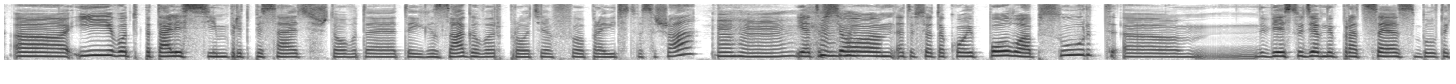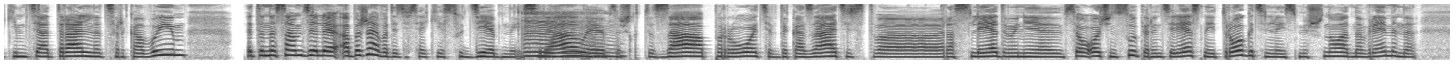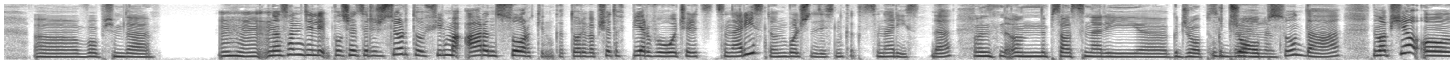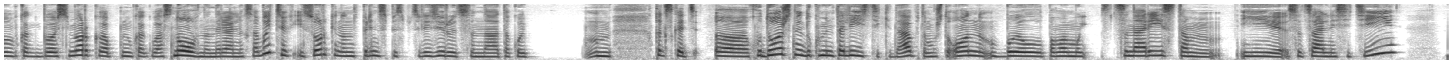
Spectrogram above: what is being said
э, и вот пытались им предписать, что вот это их заговор против правительства США. Угу. И это все, это все такой полуабсурд. Э, весь судебный процесс был таким театрально-цирковым. Это на самом деле обожаю вот эти всякие судебные сериалы, mm-hmm. потому что это за, против, доказательства, расследование. Все очень супер интересно и трогательно, и смешно одновременно. Uh, в общем, да. Угу. На самом деле, получается, режиссер этого фильма Аарон Соркин, который вообще-то в первую очередь сценарист, он больше здесь не как сценарист, да? Он, он написал сценарий э, к Джобсу. К Джобсу, да. Но вообще, о, как бы семерка ну, как бы основана на реальных событиях, и Соркин, он, в принципе, специализируется на такой как сказать, э, художественной документалистики, да, потому что он был, по-моему, сценаристом и социальной сети,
